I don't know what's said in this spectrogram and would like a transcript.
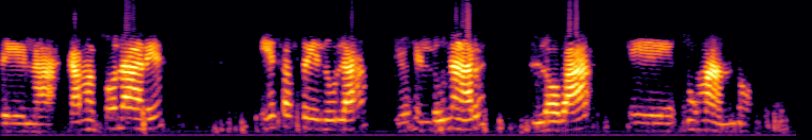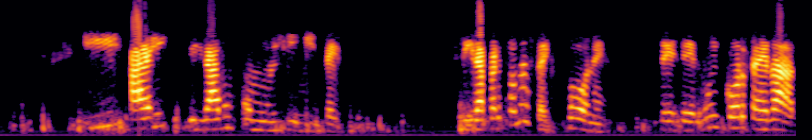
de las camas solares, esa célula, que es el lunar, lo va eh, sumando. Y hay, digamos, como un límite si la persona se expone desde muy corta edad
